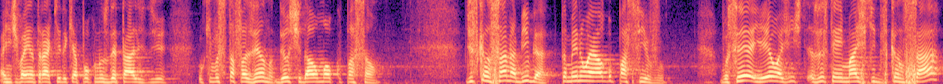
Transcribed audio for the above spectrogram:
A gente vai entrar aqui daqui a pouco nos detalhes de o que você está fazendo, Deus te dá uma ocupação. Descansar na Bíblia também não é algo passivo. Você e eu, a gente às vezes tem a imagem que descansar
